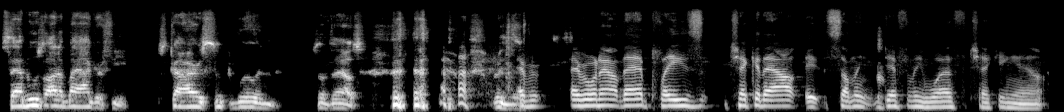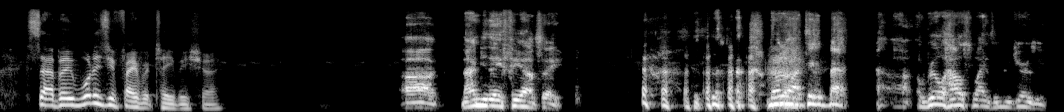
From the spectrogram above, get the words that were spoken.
Sabu's autobiography, Scars, Super Glue, and something else. Every, everyone out there, please check it out. It's something definitely worth checking out. Sabu, what is your favorite TV show? uh, 90 Day Fiance. no, no, I take it back. Uh, a Real Housewives of New Jersey.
